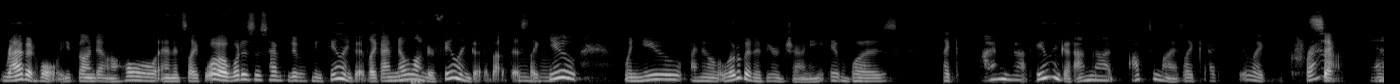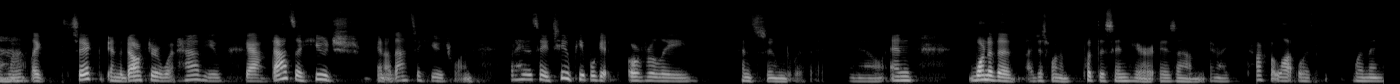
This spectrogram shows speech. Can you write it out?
rabbit hole you've gone down a hole and it's like whoa what does this have to do with me feeling good like i'm no Mhm. longer feeling good about this like Mhm. you when you i know a little bit of your journey it Mhm. was like i'm not feeling good i'm not optimized like i feel like crap Sick. yeah Mhm. like sick and the doctor what have you Yeah. that's a huge you know that's a huge one but i would say too people get overly consumed with it you know and one of the i just want to put this in here is um you know i talk a lot with women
